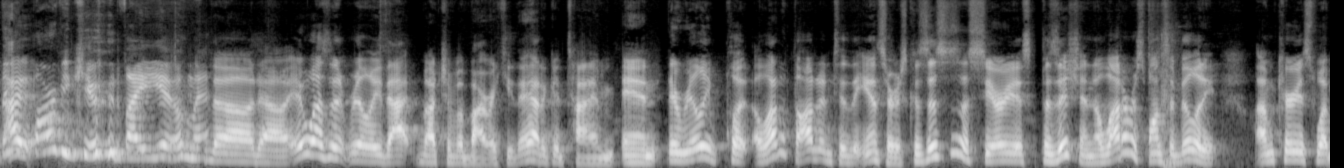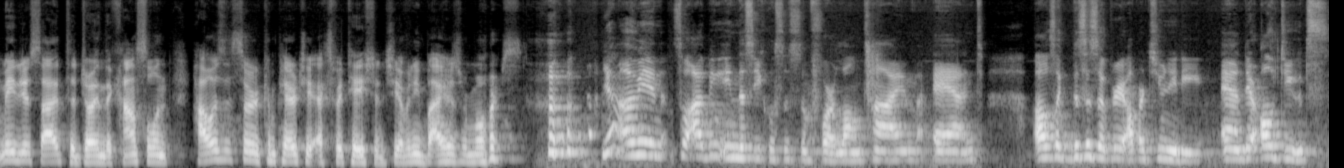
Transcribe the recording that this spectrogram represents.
they I, barbecued by you, man. No, no, it wasn't really that much of a barbecue. They had a good time, and they really put a lot of thought into the answers because this is a serious position, a lot of responsibility. I'm curious what made you decide to join the council, and how is it sort of compared to your expectations? Do you have any buyer's remorse? yeah, I mean, so I've been in this ecosystem for a long time, and I was like, this is a great opportunity, and they're all dudes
